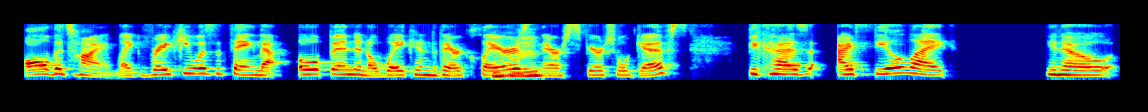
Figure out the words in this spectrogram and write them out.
all the time. Like Reiki was the thing that opened and awakened their clairs mm-hmm. and their spiritual gifts because I feel like, you know,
